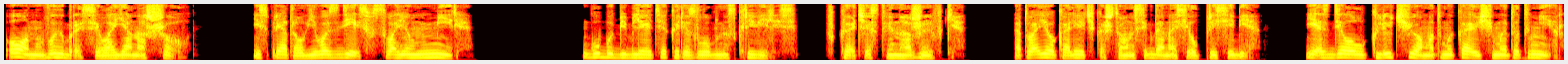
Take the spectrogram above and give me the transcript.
Он выбросил, а я нашел И спрятал его здесь, в своем мире. Губы библиотекаря злобно скривились. В качестве наживки. А твое колечко, что он всегда носил при себе, я сделал ключом, отмыкающим этот мир,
